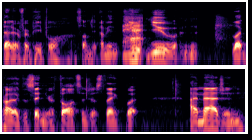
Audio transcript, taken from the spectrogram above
better for people. Some, I mean, you, you like probably like to sit in your thoughts and just think, but I imagine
